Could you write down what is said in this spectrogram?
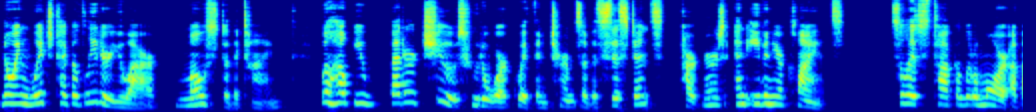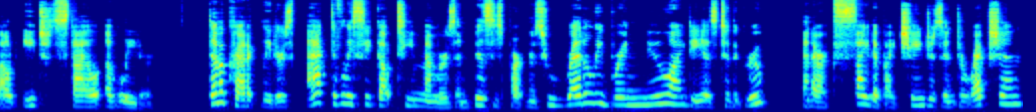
Knowing which type of leader you are, most of the time, will help you better choose who to work with in terms of assistants, partners, and even your clients. So let's talk a little more about each style of leader. Democratic leaders actively seek out team members and business partners who readily bring new ideas to the group and are excited by changes in direction,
